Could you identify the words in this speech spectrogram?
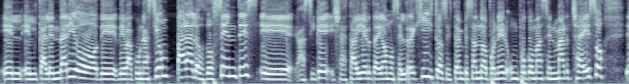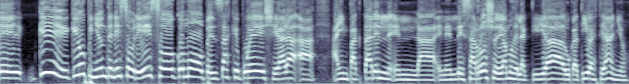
el, calendario de, vacunación para los docentes, eh, así que ya está abierta, digamos, el registro, se está empezando a poner un poco más en marcha eso. Eh, ¿qué, opinión tenés sobre eso? ¿Cómo pensás que puede llegar a, impactar en, en el desarrollo, digamos, de la actividad educativa este año?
